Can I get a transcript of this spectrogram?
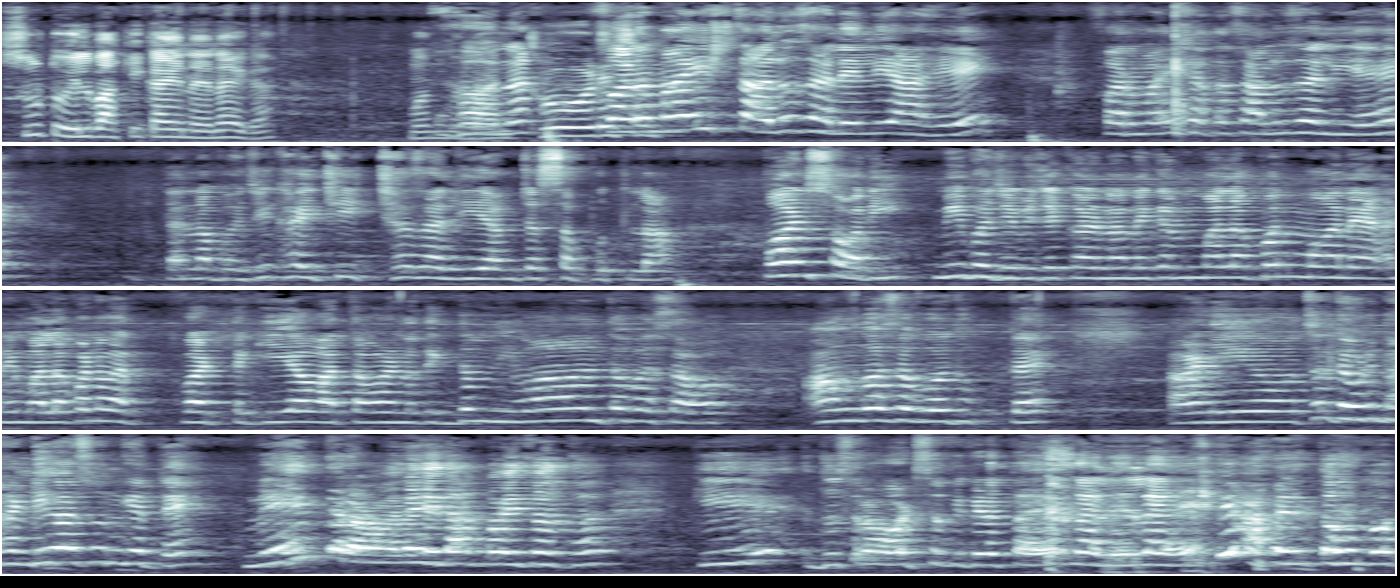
सूट होईल बाकी काही नाही नाही का? म्हणून हो ना. थोडे फरमाईश चालू झालेली आहे. फरमाईश आता चालू झाली आहे. त्यांना भजी खायची इच्छा झाली आहे आमच्या सपूतला. पण सॉरी मी भजे बिजे करणार नाही कारण मला पण मन आहे आणि मला पण वाट- वाटतं की या वातावरणात एकदम निवांत बसावं. अंग सगळं दुखतंय. आणि चल तेवढी भांडी घासून घेते. मेन तर आम्हाला हे दाखवायचं होतं की दुसरा व्हॉट्सअप इकडे तयार झालेला आहे. आणि तो बघ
